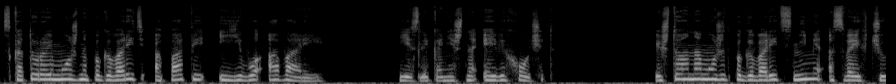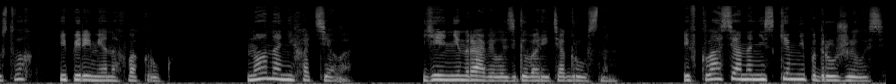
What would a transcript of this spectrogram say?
с которой можно поговорить о папе и его аварии. Если, конечно, Эви хочет и что она может поговорить с ними о своих чувствах и переменах вокруг. Но она не хотела. Ей не нравилось говорить о грустном. И в классе она ни с кем не подружилась.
